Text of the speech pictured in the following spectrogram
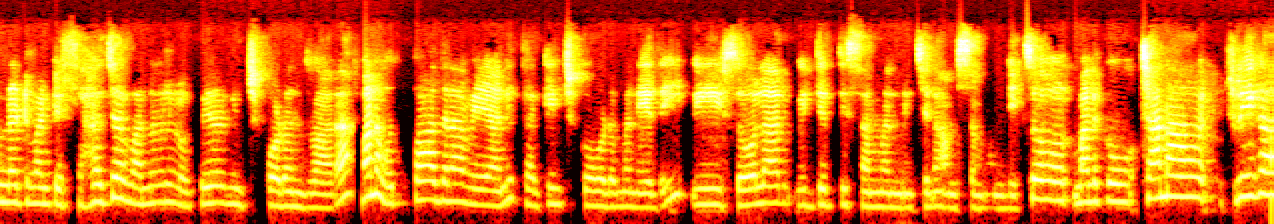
ఉన్నటువంటి సహజ వనరులను ఉపయోగించుకోవడం ద్వారా మన ఉత్పాదన వ్యయాన్ని తగ్గించుకోవడం అనేది ఈ సోలార్ విద్యుత్ సంబంధించిన అంశం అండి. సో, మనకు చాలా ఫ్రీగా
